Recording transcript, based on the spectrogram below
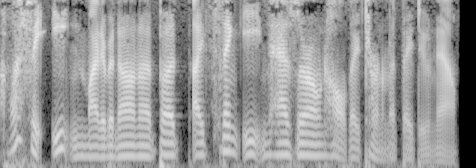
I want to say Eaton might have been on it, but I think Eaton has their own holiday tournament they do now.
